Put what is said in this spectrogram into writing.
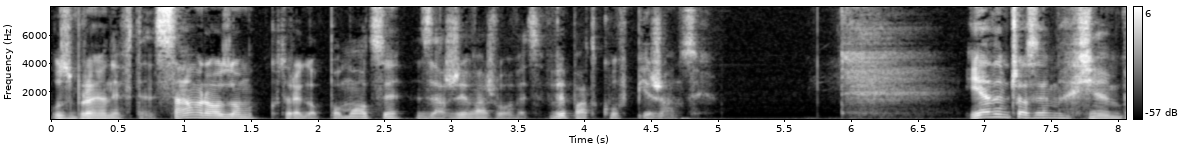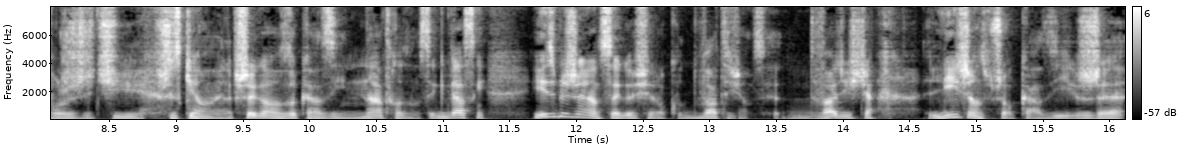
uzbrojony w ten sam rozum, którego pomocy zażywasz wobec wypadków bieżących. Ja tymczasem chciałem pożyczyć Ci wszystkiego najlepszego z okazji nadchodzącej gwiazdki i zbliżającego się roku 2020, licząc przy okazji, że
